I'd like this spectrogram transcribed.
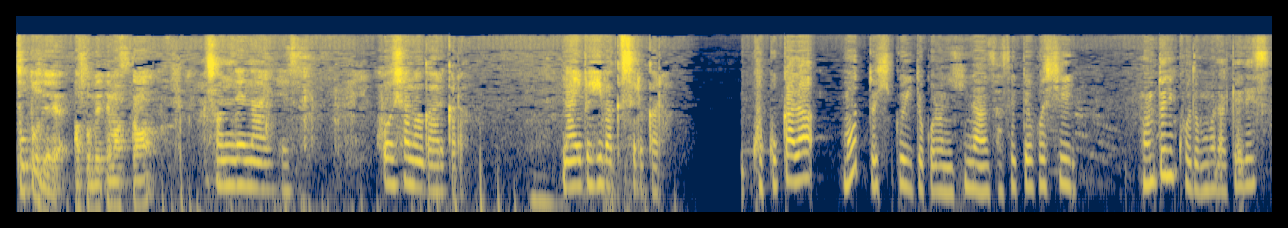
外で遊べてますか遊んでないです放射能があるから内部被曝するからここからもっと低いところに避難させてほしい本当に子供だけです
